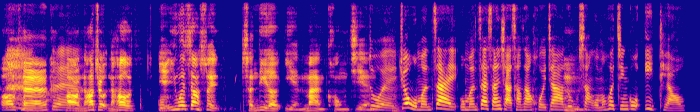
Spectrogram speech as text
，OK，对，好，然后就然后也因为这样，所以成立了野漫空间，对，就我们在我们在三峡常常回家的路上，我们会经过一条。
